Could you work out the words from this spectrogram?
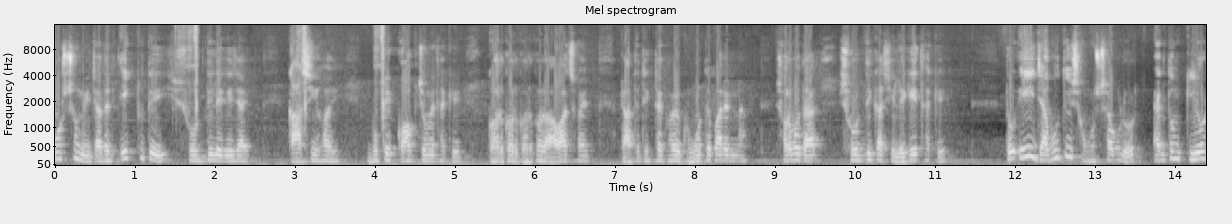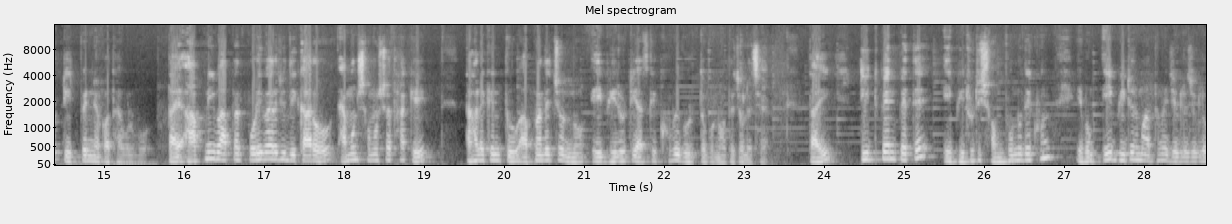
মরশুমে যাদের একটুতেই সর্দি লেগে যায়, কাশি হয়, বুকে কফ জমে থাকে ঘর ঘর ঘর ঘর আওয়াজ হয়, রাতে ঠিকঠাকভাবে ঘুমোতে পারেন না, সর্বদা সর্দি কাশি লেগেই থাকে তো এই যাবতীয় সমস্যাগুলোর একদম কিওর ট্রিটমেন্ট নিয়ে কথা বলব। তাই আপনি বা আপনার পরিবারে যদি কারও এমন সমস্যা থাকে, তাহলে কিন্তু আপনাদের জন্য এই ভিডিওটি আজকে খুবই গুরুত্বপূর্ণ হতে চলেছে। তাই ট্রিটমেন্ট পেতে এই ভিডিওটি সম্পূর্ণ দেখুন এবং এই ভিডিওর মাধ্যমে যেগুলো যেগুলো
